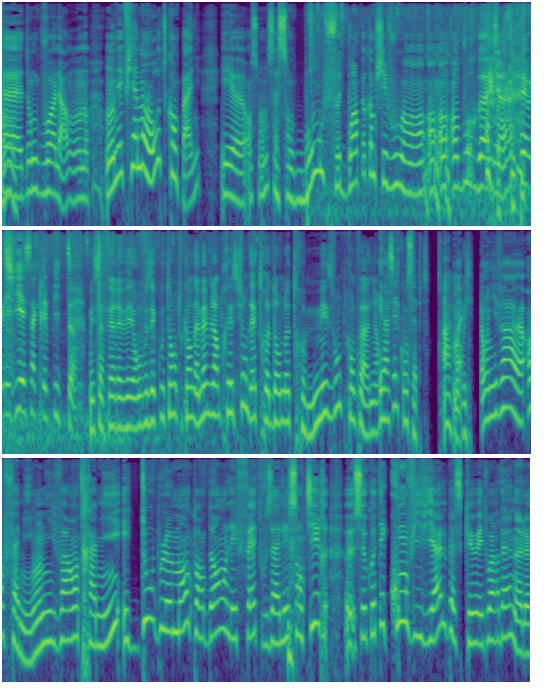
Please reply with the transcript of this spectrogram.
Euh, donc voilà, on, on est finalement en haute campagne. Et euh, en ce moment, ça sent bon le feu de bois, un peu comme chez vous en, en- en- Bourgogne, Olivier, et ça crépite. Oui, ça fait rêver. En vous écoutant, en tout cas, on a même l'impression d'être dans notre maison de campagne. hein. Et bien, c'est le concept. Ah Ouais. oui. On y va en famille, on y va entre amis et doublement pendant les fêtes, vous allez sentir euh, ce côté convivial parce que Edward Dan, le,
